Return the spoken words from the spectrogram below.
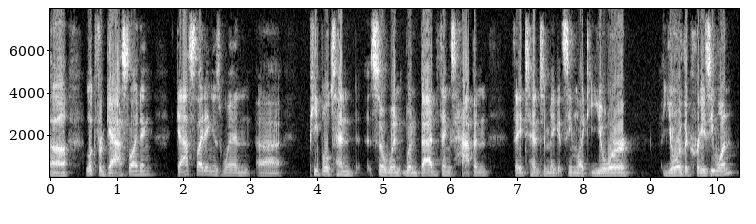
Uh, look for gaslighting. Gaslighting is when uh, people tend so when when bad things happen, they tend to make it seem like you're you're the crazy one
